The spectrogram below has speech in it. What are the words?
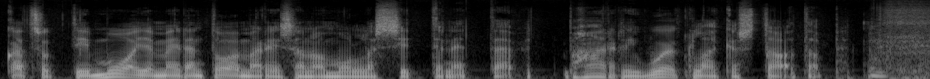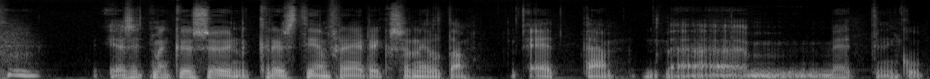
katsottiin mua ja meidän toimari sanoi mulle sitten, että Harry, work like a startup. Ja sitten mä kysyin Christian Fredrikssonilta, että, äh, että niin kuin,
